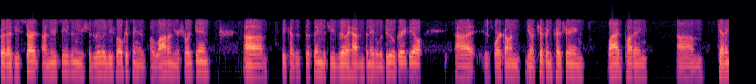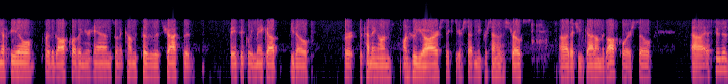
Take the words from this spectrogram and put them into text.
But as you start a new season, you should really be focusing a lot on your short game uh, because it's the thing that you really haven't been able to do a great deal. Uh, is work on you know chipping, pitching, lag putting, um, getting a feel for the golf club in your hands when it comes to the shots that basically make up, you know, for depending on on who you are, 60 or 70 percent of the strokes uh, that you've got on the golf course. So uh, as soon as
